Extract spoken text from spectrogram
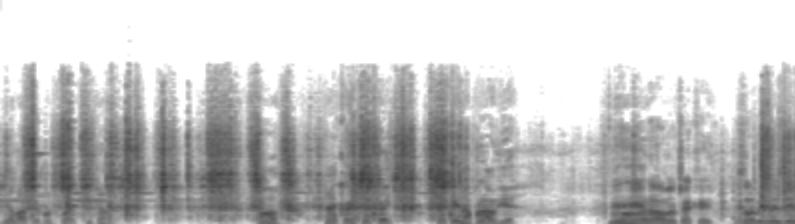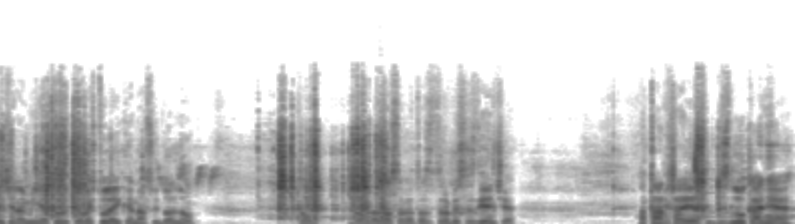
gdzie masz te podkładki? Tam. O, czekaj, czekaj. Czekaj, naprawię. Nie, nie, Cholera. dobra, czekaj. Zrobimy zdjęcie na miniaturkę. Weź tulejkę nasuj dolną. Tą. Dobra, zostaw, ja to zrobię sobie zdjęcie. A tarcza jest z luka? Nie.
